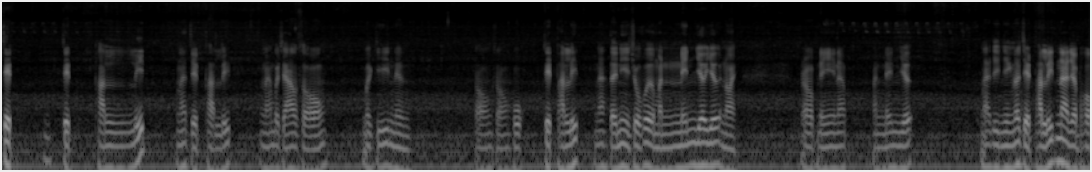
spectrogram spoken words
เจ็ดเจ็ดพันลิตรนะเจ็ดพันลิตรนะเมื่อเช้าสองเมื่อกี้หนึ่งสองสองหกเจ็ดพันลิตรนะ แต่นี่โชเฟอร์มันเน้นเยอะๆหน่อย รอบนี้นะ มันเน้นเยอะน่าจริงๆ แล้วเจ็ดพันลิตรน่าจะพอ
